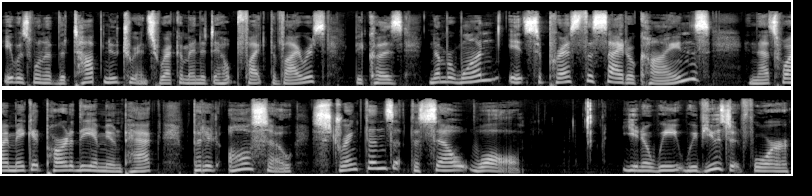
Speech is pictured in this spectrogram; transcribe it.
it was one of the top nutrients recommended to help fight the virus because number one, it suppressed the cytokines, and that's why I make it part of the immune pack, but it also strengthens the cell wall you know, we, we've used it for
